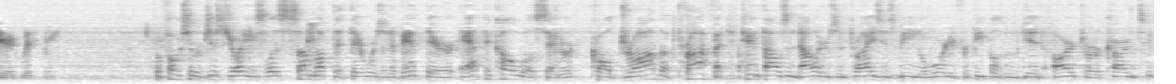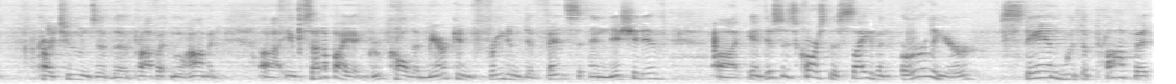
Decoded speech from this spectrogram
shared with me. For folks who are just joining us, let's sum up that there was an event there at the Culwell Center called Draw the Prophet. $10,000 in prizes being awarded for people who did art or cartoons of the Prophet Muhammad. Uh, it was set up by a group called American Freedom Defense Initiative. Uh, and this is, of course, the site of an earlier Stand with the Prophet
